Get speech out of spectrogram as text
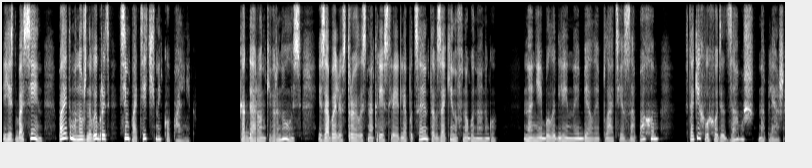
есть бассейн, поэтому нужно выбрать симпатичный купальник. Когда Ронки вернулась, Изабель устроилась на кресле для пациентов, закинув ногу на ногу. На ней было длинное белое платье с запахом, в таких выходят замуж на пляже.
